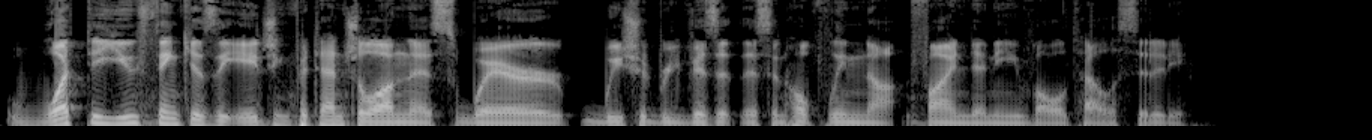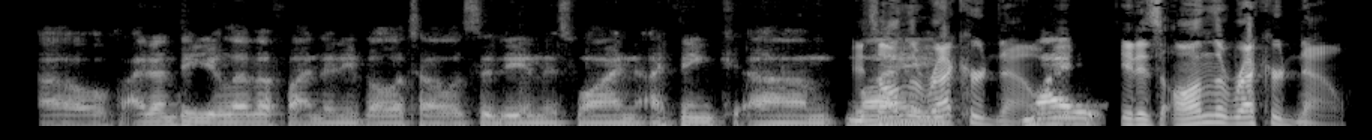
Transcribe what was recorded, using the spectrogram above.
What do you think is the aging potential on this where we should revisit this and hopefully not find any volatile acidity? Oh, I don't think you'll ever find any volatile acidity in this wine. I think um, it's my, on the record now. My, it is on the record now.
